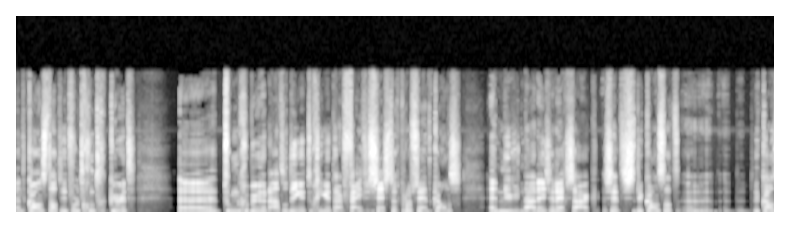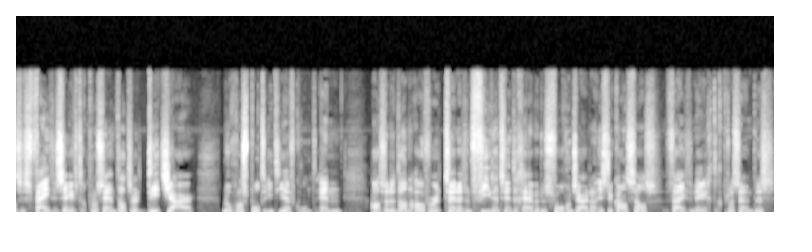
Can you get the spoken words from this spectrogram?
50% kans dat dit wordt goedgekeurd. Uh, toen gebeurde een aantal dingen. Toen ging het naar 65% kans. En nu, na deze rechtszaak, zetten ze de kans dat. Uh, de kans is 75% dat er dit jaar nog een spot ETF komt. En als we het dan over 2024 hebben, dus volgend jaar, dan is de kans zelfs 95%. Dus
